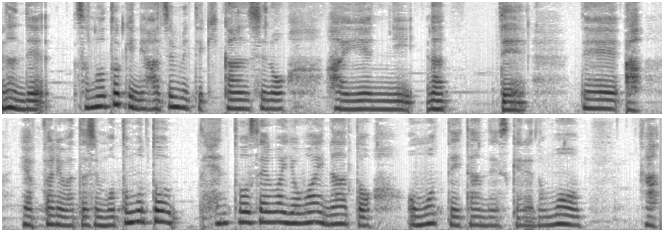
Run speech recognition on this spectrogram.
なんでその時に初めて気管支の肺炎になってであやっぱり私もともと扁桃腺は弱いなと思っていたんですけれどもあ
